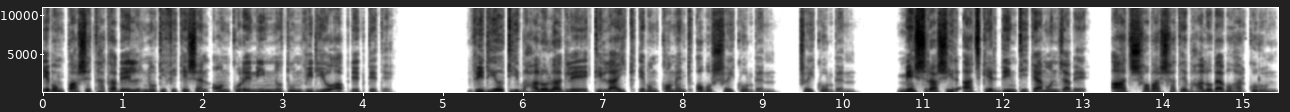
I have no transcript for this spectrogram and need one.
এবং পাশে থাকা বেল নোটিফিকেশন অন করে নিন নতুন ভিডিও আপডেট পেতে। ভিডিওটি ভালো লাগলে একটি লাইক এবং কমেন্ট অবশ্যই করবেন। অবশ্যই করবেন। মেষ রাশির আজকের দিনটি কেমন যাবে? আজ সবার সাথে ভালো ব্যবহার করুন।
